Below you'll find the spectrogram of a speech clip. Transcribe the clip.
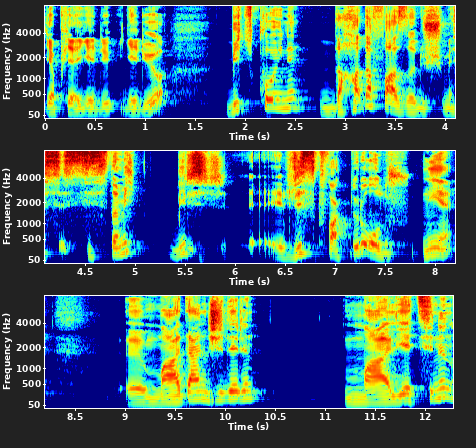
yapıya gel- geliyor. Bitcoin'in daha da fazla düşmesi sistemik bir e, risk faktörü olur. Niye? E, madencilerin maliyetinin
